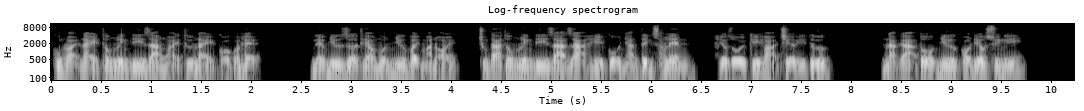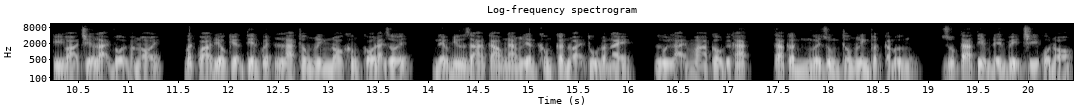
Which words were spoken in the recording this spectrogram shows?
cùng loại này thông linh đi ra ngoài thứ này có quan hệ. Nếu như dựa theo muốn như vậy mà nói, chúng ta thông linh đi ra dạ hỉ cổ nhãn tỉnh sáng lên, hiểu rồi kỳ họa chia ý tứ nạ gạ tổ như có điều suy nghĩ. Kỳ họa chĩa lại vội và nói, bất quá điều kiện tiên quyết là thông linh nó không có đại giới, nếu như giá cao ngang liền không cần loại thủ đoạn này, lùi lại mà cầu việc khác, ta cần ngươi dùng thông linh thuật cảm ứng, giúp ta tìm đến vị trí của nó.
